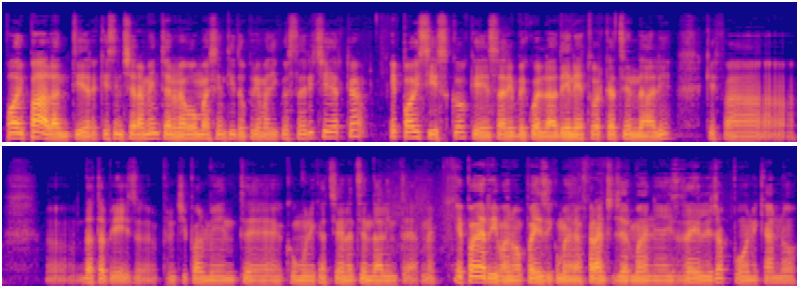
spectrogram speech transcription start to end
poi Palantir che sinceramente non avevo mai sentito prima di questa ricerca e poi Cisco che sarebbe quella dei network aziendali che fa eh, database principalmente comunicazioni aziendali interne e poi arrivano paesi come Francia, Germania, Israele e Giappone che hanno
